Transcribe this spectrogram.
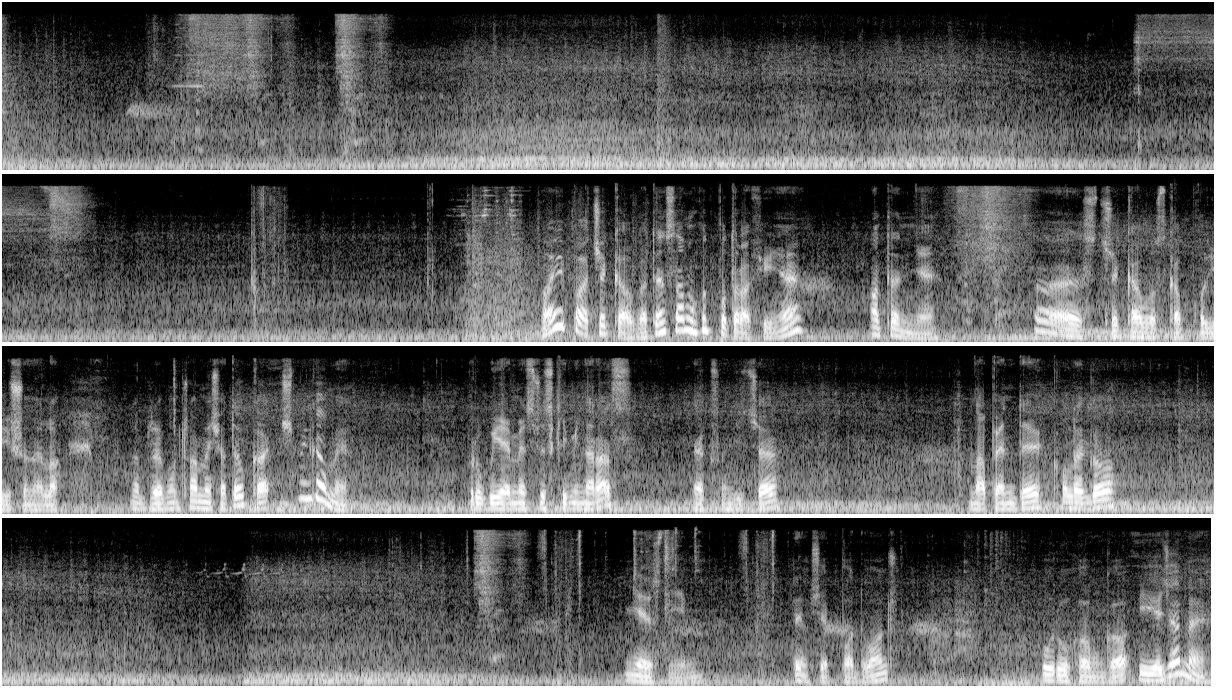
No i pa, ciekawe, ten samochód potrafi, nie? A ten nie. To jest ciekawostka Poliszynela. Dobrze, włączamy światełka i śmigamy. Próbujemy z wszystkimi naraz? Jak sądzicie? Napędy, kolego? Nie z nim. Tym się podłącz. Uruchom go i jedziemy.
